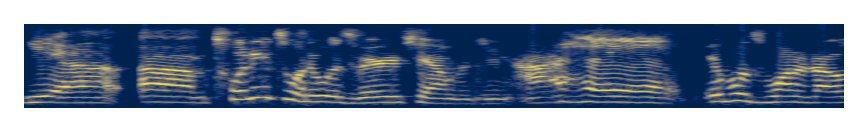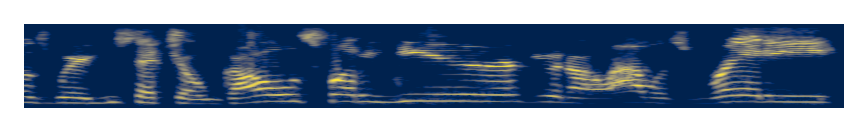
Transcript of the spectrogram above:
Yeah, um, 2020 was very challenging. I had it was one of those where you set your goals for the year. You know, I was ready.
